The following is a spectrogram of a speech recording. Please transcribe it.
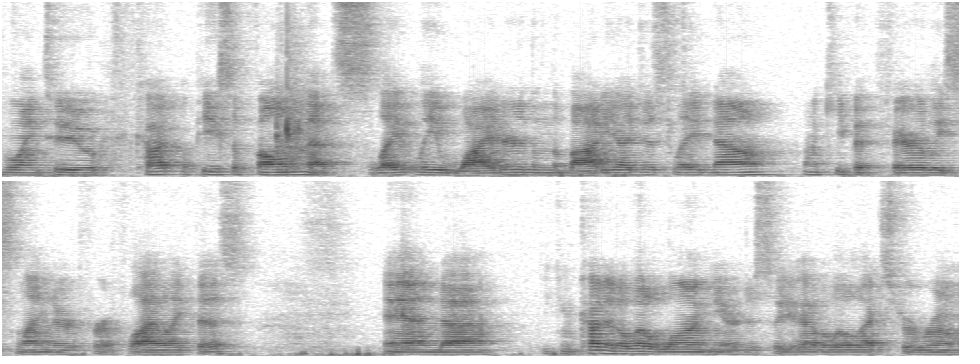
I'm going to cut a piece of foam that's slightly wider than the body I just laid down. I want to keep it fairly slender for a fly like this. And uh, you can cut it a little long here just so you have a little extra room.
